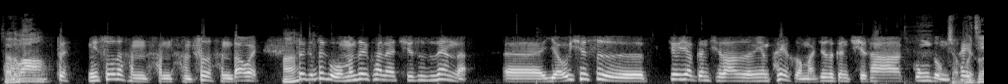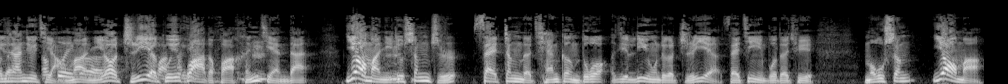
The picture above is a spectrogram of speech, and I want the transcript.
晓得吧哦？对，您说的很很很是很到位。啊这个这个我们这一块呢，其实是这样的，呃，有一些是就要跟其他人员配合嘛，就是跟其他工种这配合的。不金山就讲嘛，你要职业规划的话很简单，要么你就升职，再挣的钱更多，就利用这个职业再进一步的去谋生；要么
